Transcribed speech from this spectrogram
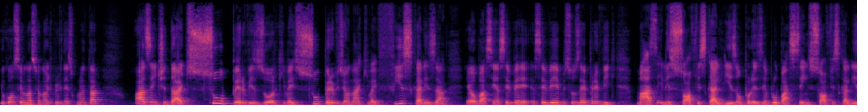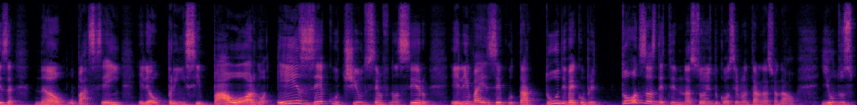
e o Conselho Nacional de Previdência Complementar. As entidades supervisor que vai supervisionar, que vai fiscalizar é o Bacen, a CVM, SUSE e Previc. Mas eles só fiscalizam, por exemplo, o Bacen só fiscaliza? Não, o Bacen, ele é o principal órgão executivo do sistema financeiro. Ele vai executar tudo e vai cumprir todas as determinações do Conselho Monetário Nacional. E um dos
